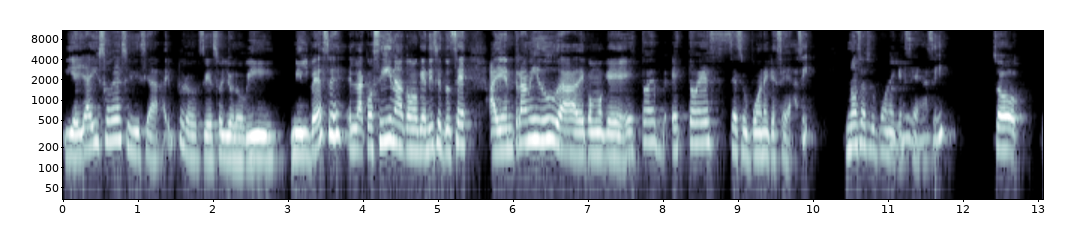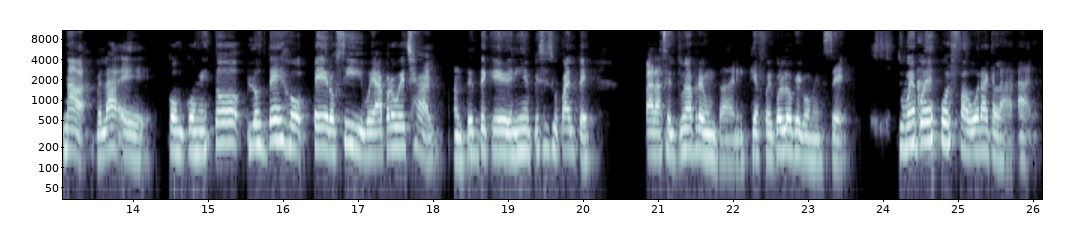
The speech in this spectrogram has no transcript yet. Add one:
y ella hizo eso y decía, ay, pero si eso yo lo vi mil veces en la cocina, como quien dice, entonces ahí entra mi duda de como que esto es, esto es, se supone que sea así, no se supone que sea así. So, nada, ¿verdad? Eh, con, con, esto los dejo, pero sí, voy a aprovechar, antes de que Denis empiece su parte, para hacerte una pregunta, Denis, que fue con lo que comencé. ¿Tú me puedes, por favor, aclarar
